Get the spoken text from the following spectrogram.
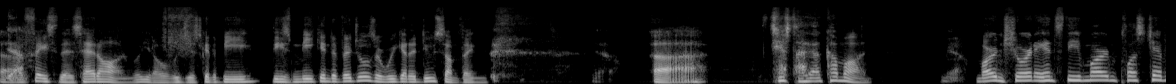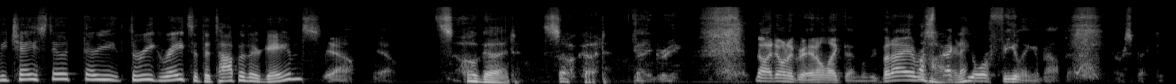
uh, Yeah. face this head on. You know, are we just going to be these meek individuals, or we got to do something? Yeah. Uh, just uh, come on. Yeah. Martin Short and Steve Martin plus Chevy Chase, dude. They're three greats at the top of their games. Yeah. Yeah. So good. So good. I agree. No, I don't agree. I don't like that movie, but I respect Alrighty. your feeling about that. I respect it.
